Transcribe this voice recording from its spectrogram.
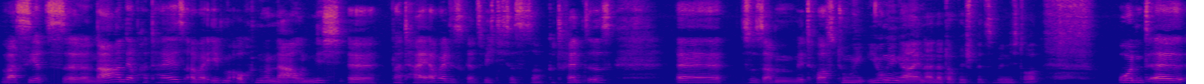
was jetzt äh, nah an der Partei ist, aber eben auch nur nah und nicht äh, Parteiarbeit. Es ist ganz wichtig, dass es auch getrennt ist. Äh, zusammen mit Horst Junginger in einer Doppelspitze bin ich dort. Und äh,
